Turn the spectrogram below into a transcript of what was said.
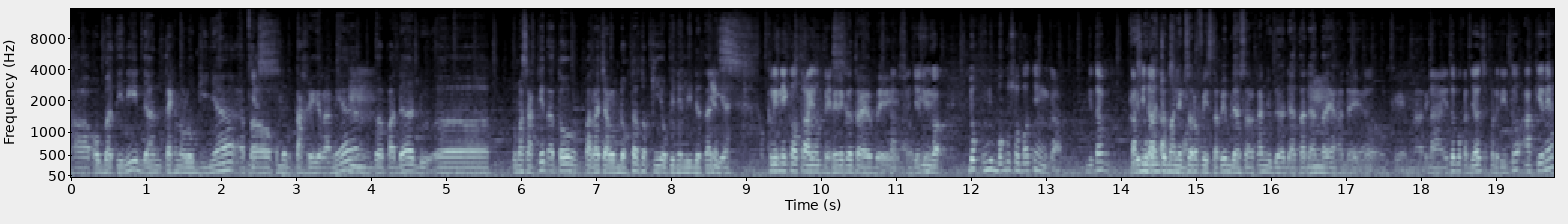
uh, obat ini dan teknologinya atau Yes. kemutakhirannya Hmm. kepada uh, rumah sakit atau para calon dokter atau key opinion leader tadi ya. bagus, clinical trial base. Clinical trial Nah, base. oke. Jadi enggak, dok ini bagus obatnya enggak. Kita Jadi kasih bukan data cuma lip service tapi berdasarkan juga data-data Hmm, yang ada ya. betul. Oke, menarik. Nah itu pekerjaan seperti itu. Akhirnya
